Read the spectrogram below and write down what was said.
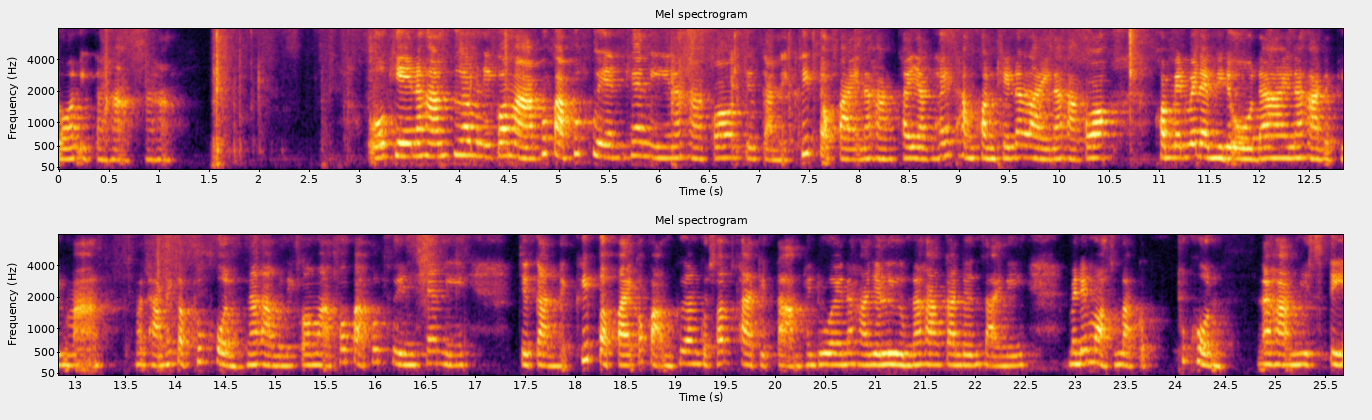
ร้อนอีกต่างหากนะคะ โอเคนะคะเพื่อนวันนี้ก็มาพบปะพูดคุยกันแค่นี้นะคะ ก็เจอกันในคลิปต่อไปนะคะใครอยากให้ทำคอนเทนต์อะไรนะคะ ก็คอมเมนต์ไว้ในวิดีโอได้นะคะเดี๋ยวพิมพ์มามาทำให้กับทุกคนนะคะ วันนี้ก็มาพบปะพูดคุยกันแค่นี้ เจอกันในคลิปต่อไปก็ฝากเพื่อนกดซับสไครต์ติดตามให้ด้วยนะคะ อย่าลืมนะคะ การเดินสายนี้ไม่ได้เหมาะสำหรับกับทุกคนนะคะมีสติ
